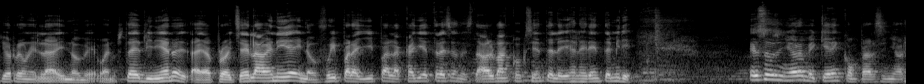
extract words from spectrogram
yo reuní la y no me, bueno, ustedes vinieron, eh, aproveché la avenida y nos fui para allí, para la calle 13, donde estaba el Banco Occidente, le dije al gerente, mire, esos señores me quieren comprar, señor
